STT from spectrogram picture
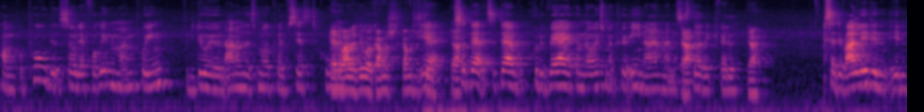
kom på podiet, så ville jeg få rimelig mange point, fordi det var jo en anderledes måde at kvalificere sig til Kona. Ja, det var det. Det var et gammelt, gammelt system. Ja, ja. Så, der, så der kunne det være, at jeg kunne nøjes med at køre en Ironman, og så ja. stadigvæk kvalde. Ja. Så det var lidt en, en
